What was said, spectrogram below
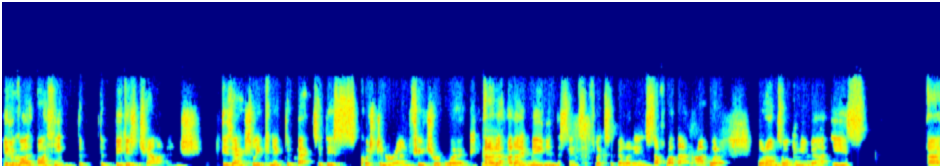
Yeah, look, I, I think the, the biggest challenge is actually connected back to this question around future of work. And I, mm. don't, I don't mean in the sense of flexibility and stuff like that, right? What, what I'm talking about is uh,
